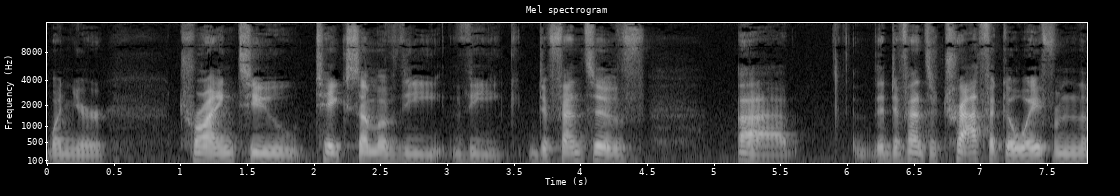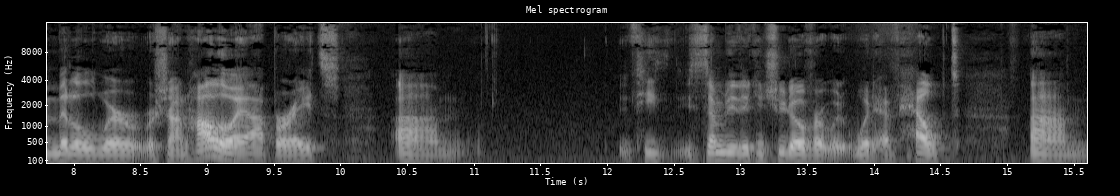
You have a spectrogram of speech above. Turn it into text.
when you're trying to take some of the the defensive uh, the defensive traffic away from the middle where Rashaan Holloway operates, um, somebody that can shoot over it would, would have helped. Um,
